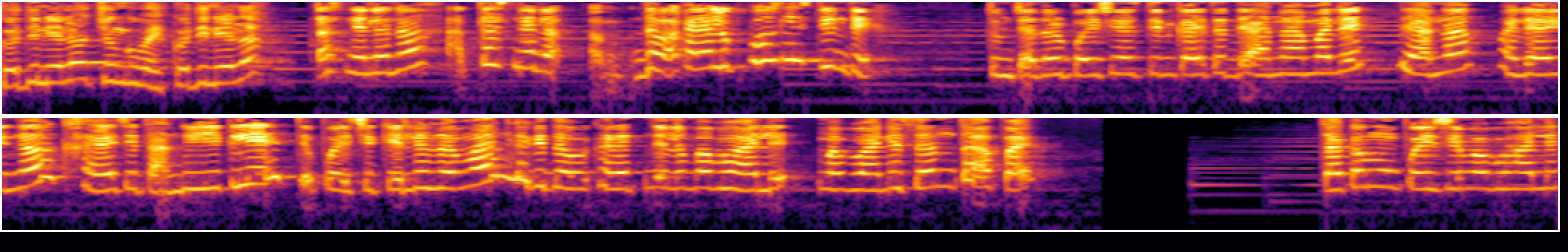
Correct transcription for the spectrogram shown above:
कधी नेलं चुंगूबाई कधी नेलं? आताच नेलं ना? आताच नेलं. दवाखान्याला पोहोचलीच ते. तुमच्याजवळ पैसे असतील काय तर द्या ना आम्हाला. द्या ना. माझ्या आईनं खायचे तांदूळ विकले. ते पैसे केले जमा लगे दवाखान्यात नेलं बाबा आले. बाबा आले संताप आहे टाका मग पैसे बाबा आले.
